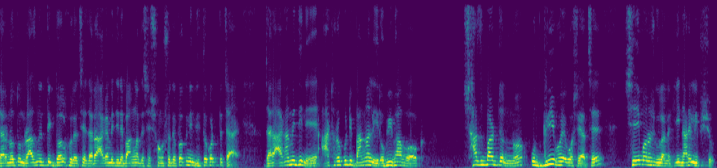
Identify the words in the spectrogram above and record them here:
যারা নতুন রাজনৈতিক দল খুলেছে, যারা আগামী দিনে বাংলাদেশের সংসদে প্রতিনিধিত্ব করতে চায়, যারা আগামী দিনে আঠারো কোটি বাঙালির অভিভাবক সাজবার জন্য উদ্গ্রীব হয়ে বসে আছে, সেই মানুষগুলা নাকি নারী লিপসুক।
